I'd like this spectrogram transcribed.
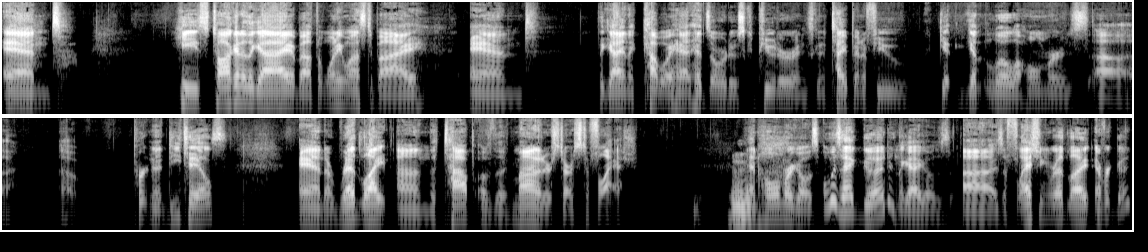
and he's talking to the guy about the one he wants to buy, and the guy in the cowboy hat heads over to his computer and he's going to type in a few get get a little of Homer's uh, uh, pertinent details, and a red light on the top of the monitor starts to flash. Hmm. And Homer goes, "Oh, is that good?" And the guy goes, uh, "Is a flashing red light ever good?"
